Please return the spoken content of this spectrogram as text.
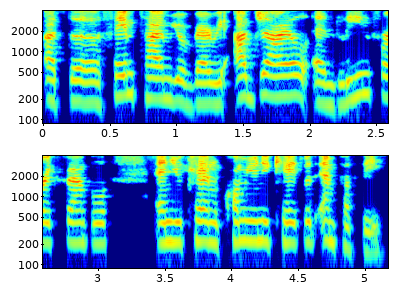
at the same time you're very agile and lean, for example, and you can communicate with empathy.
